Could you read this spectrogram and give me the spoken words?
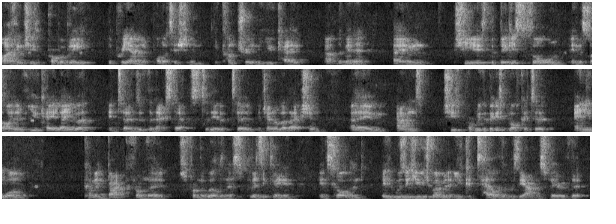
I think she's probably the preeminent politician in the country, in the UK at the minute. Um, she is the biggest thorn in the side of UK Labour in terms of the next steps to the to a general election. Um, and she's probably the biggest blocker to anyone coming back from the from the wilderness politically in, in Scotland it was a huge moment, and you could tell there was the atmosphere of that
